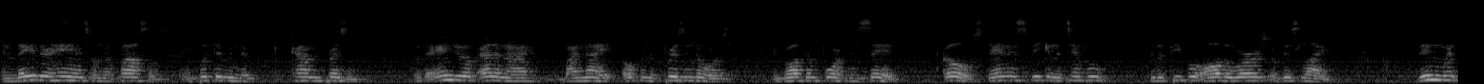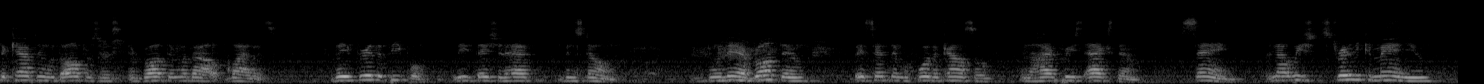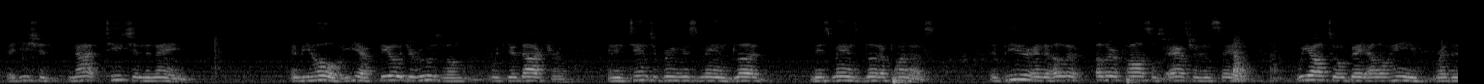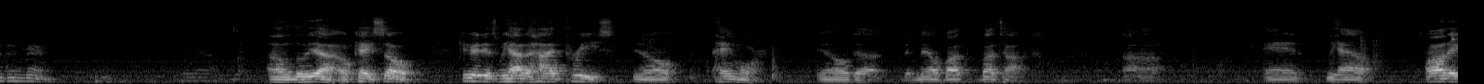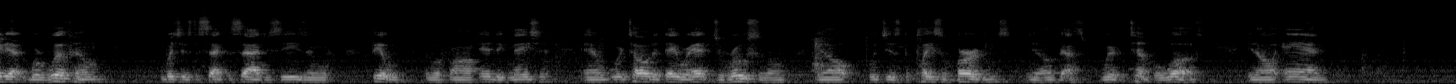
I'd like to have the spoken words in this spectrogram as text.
and laid their hands on the apostles, and put them in the common prison. But the angel of Adonai by night opened the prison doors, and brought them forth, and said, Go, stand and speak in the temple to the people all the words of this life. Then went the captain with the officers, and brought them without violence. They feared the people, lest they should have been stoned. And when they had brought them, they set them before the council, and the high priest asked them, saying, Now we straightly command you that you should not teach in the name. And behold, ye have filled Jerusalem with your doctrine, and intend to bring this man blood, this man's blood upon us. Then Peter and the other other apostles answered and said, We ought to obey Elohim rather than men. Hallelujah. Okay, so here it is. We have the high priest, you know, Hamor, you know, the, the male but- buttocks. Uh, and we have all they that were with him, which is the sect of Sadducees, and were filled with, with um, indignation. And we're told that they were at Jerusalem, you know, which is the place of burdens. You know, that's where the temple was. You know, and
